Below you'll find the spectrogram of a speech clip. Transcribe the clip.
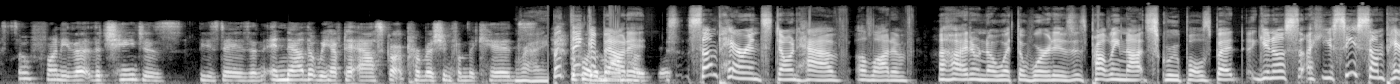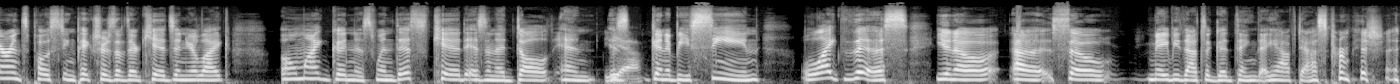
so funny the the changes these days and, and now that we have to ask our permission from the kids. Right. But think before the mom about it. posts S- Some parents don't have a lot of, uh, I don't know what the word is. It's probably not scruples, but you know, you see some parents posting pictures of their kids and you're like, oh my goodness, when this kid is an adult and is Yeah. going to be seen like this, you know, uh, so maybe that's a good thing that you have to ask permission.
